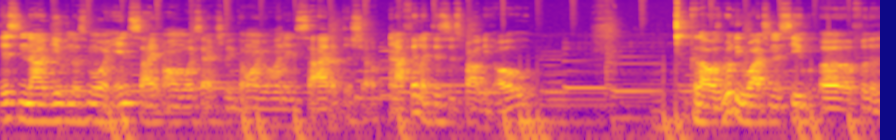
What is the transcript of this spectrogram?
this is now giving us more insight on what's actually going on inside of the show, and I feel like this is probably old because I was really watching to see uh, for the,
